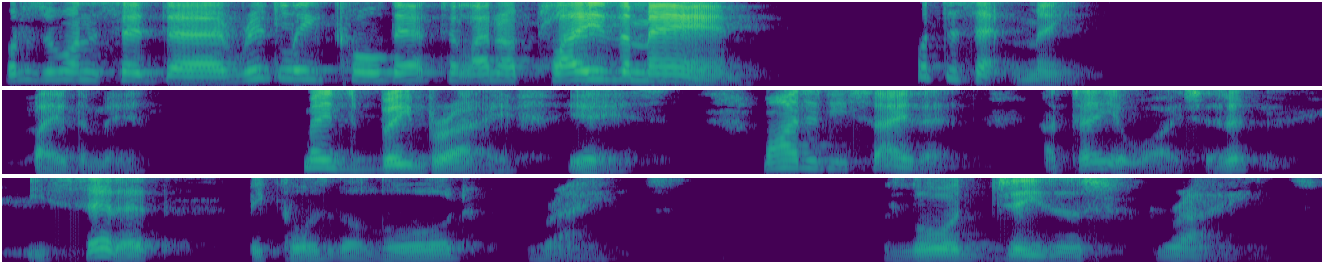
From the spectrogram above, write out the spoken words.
What is the one that said uh, Ridley called out to Latimer, play the man? What does that mean? Play the man. Means be brave, yes. Why did he say that? I'll tell you why he said it. He said it because the Lord reigns. The Lord Jesus reigns.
